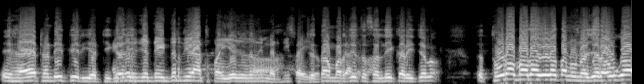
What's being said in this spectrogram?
ਇਹ ਹੈ ਠੰਡੀ ਧੀਰੀ ਆ ਠੀਕ ਹੈ ਜੀ? ਜਿੱਦਾਂ ਇੱਧਰ ਦੀ ਹੱਥ ਪਾਈ ਹੈ ਜਦੋਂ ਦੀ ਮਰਜ਼ੀ ਪਾਈ ਜਿੱਦਾਂ ਮਰਜ਼ੀ ਤਸੱਲੀ ਕਰੀ ਚਲੋ। ਤੇ ਥੋੜਾ ਬਾਦਾ ਜਿਹੜਾ ਤੁਹਾਨੂੰ ਨਜ਼ਰ ਆਊਗਾ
